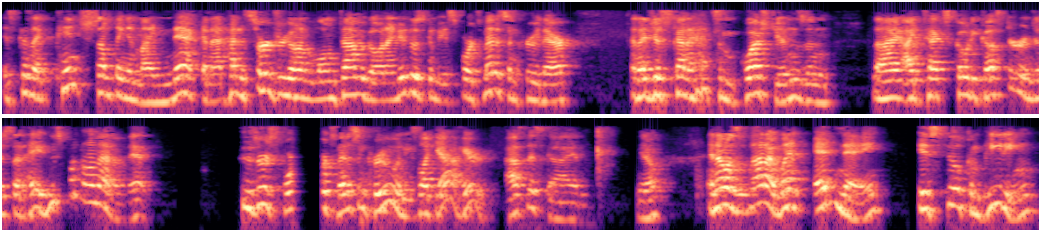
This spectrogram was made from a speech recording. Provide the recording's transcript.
is because I pinched something in my neck and I'd had a surgery on a long time ago and I knew there was going to be a sports medicine crew there. And I just kind of had some questions and I, I text Cody Custer and just said, Hey, who's putting on that event? Is there a sports medicine crew? And he's like, yeah, here, ask this guy. And, you know, and I was glad I went. Ednei is still competing,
